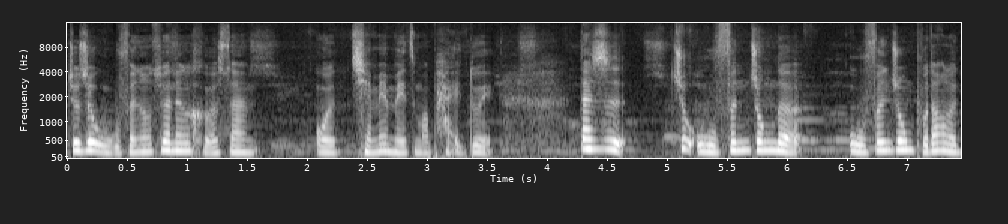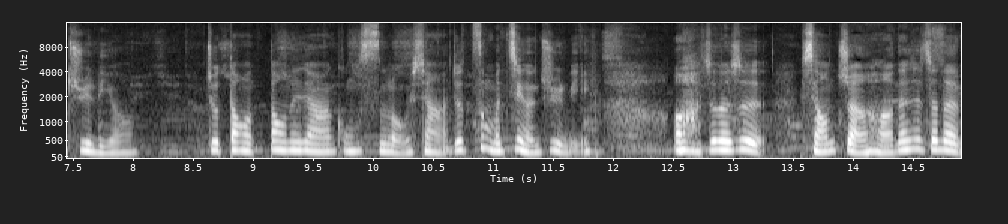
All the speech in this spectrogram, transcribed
就这五分钟，虽然那个核酸我前面没怎么排队，但是就五分钟的五分钟不到的距离哦，就到到那家公司楼下，就这么近的距离啊！真的是想转行，但是真的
